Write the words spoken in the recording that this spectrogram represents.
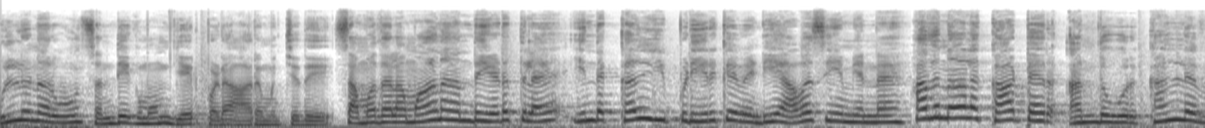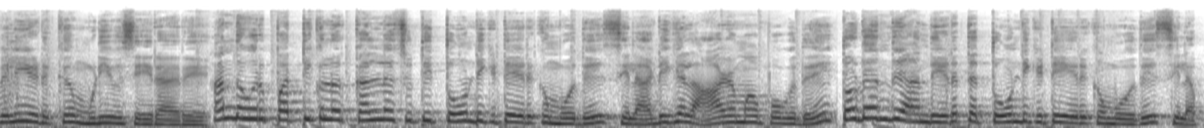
உள்ளுணர்வும் சந்தேகமும் ஏற்பட ஆரம்பிச்சது. சமதளமான அந்த இடத்துல இந்த கல் இப்படி இருக்க வேண்டிய அவசியம் என்ன? அதனால காட்டர் அந்த ஒரு கல்லை வெளியெடுக்க முடிவு செய்யறாரு அந்த ஒரு பர்டிகுலர் கல்லை சுத்தி தோண்டிக்கிட்டே இருக்கும்போது சில அடிகள் ஆழமா போகுது. தொடர்ந்து அந்த இடத்தை தோண்டிக்கிட்டே இருக்கும்போது சில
